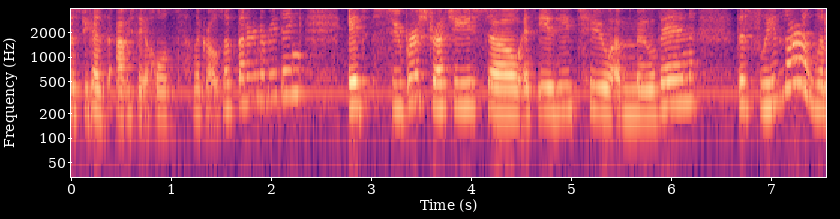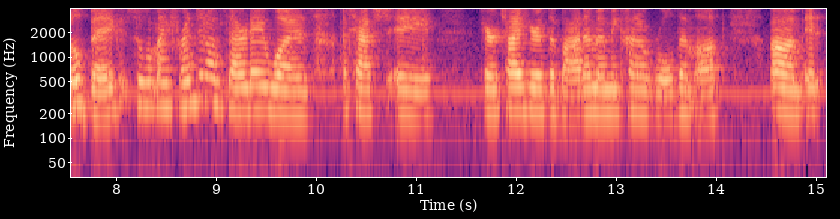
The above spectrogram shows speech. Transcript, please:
just because obviously it holds the girls up better and everything. It's super stretchy, so it's easy to move in. The sleeves are a little big, so what my friend did on Saturday was attached a hair tie here at the bottom and we kind of rolled them up. Um, it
